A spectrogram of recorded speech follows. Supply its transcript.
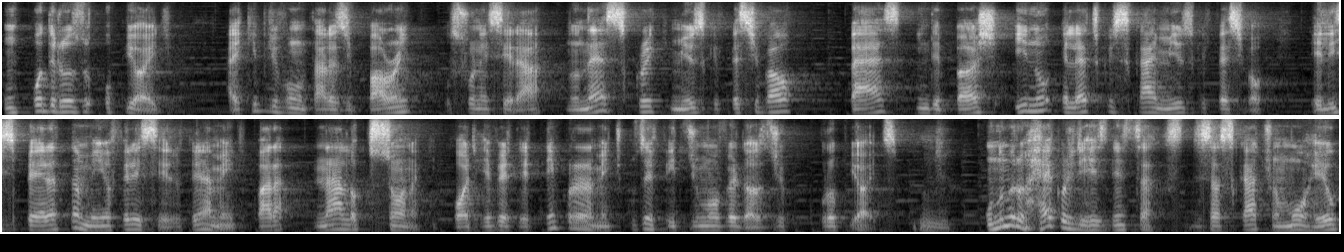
um poderoso opioide. A equipe de voluntários de Powering os fornecerá no Ness Creek Music Festival, Bass in the Bush e no Electric Sky Music Festival. Ele espera também oferecer o treinamento para naloxona, que pode reverter temporariamente os efeitos de uma overdose de, por opioides. Hum. Um número recorde de residentes de Saskatchewan morreu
